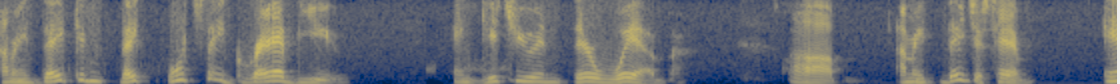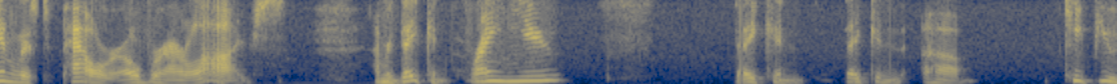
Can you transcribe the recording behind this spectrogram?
I mean, they can they once they grab you and get you in their web. Uh, I mean, they just have endless power over our lives. I mean, they can frame you. They can they can uh, keep you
